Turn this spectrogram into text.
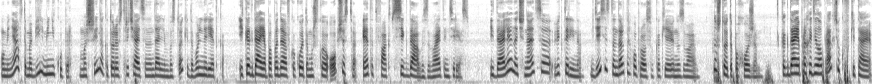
у меня автомобиль Мини Купер. Машина, которая встречается на Дальнем Востоке довольно редко. И когда я попадаю в какое-то мужское общество, этот факт всегда вызывает интерес. И далее начинается викторина. 10 стандартных вопросов, как я ее называю. На что это похоже? Когда я проходила практику в Китае,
